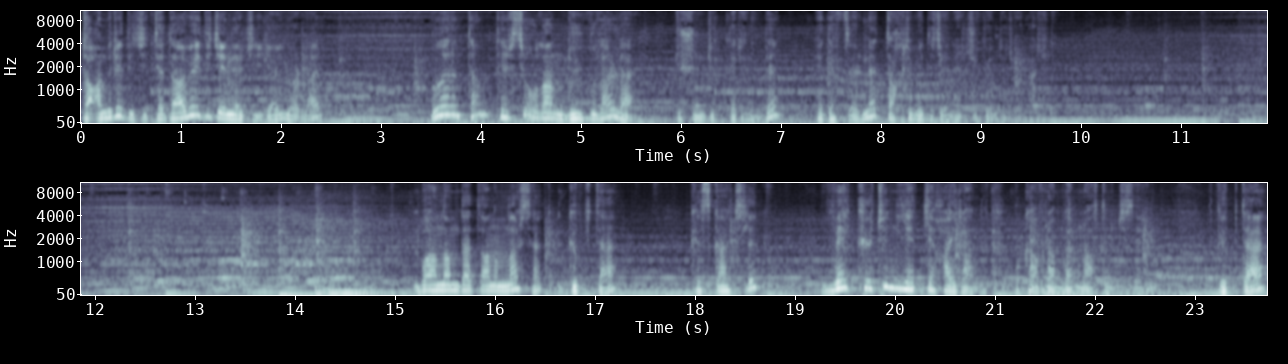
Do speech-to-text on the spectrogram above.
tamir edici, tedavi edici enerjiyi yayıyorlar. Bunların tam tersi olan duygularla düşündüklerinde hedeflerine tahrip edici enerji gönderiyorlar. Bu anlamda tanımlarsak gıpta, kıskançlık ve kötü niyetli hayranlık bu kavramların altını çizelim gıpta,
